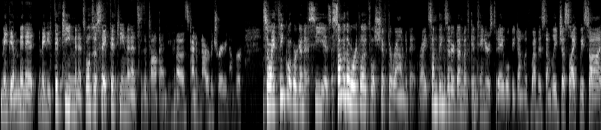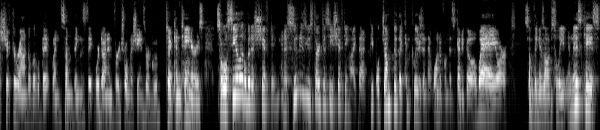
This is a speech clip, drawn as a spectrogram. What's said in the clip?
maybe a minute, maybe 15 minutes. We'll just say 15 minutes at the top end, even though it's kind of an arbitrary number. So I think what we're going to see is some of the workloads will shift around a bit, right? Some things that are done with containers today will be done with WebAssembly, just like we saw shift around a little bit when some things that were done in virtual machines were moved to containers. So we'll see a little bit of shifting. And as soon as you start to see shifting like that, people jump to the conclusion that one of them is going to go away or something is obsolete. In this case,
